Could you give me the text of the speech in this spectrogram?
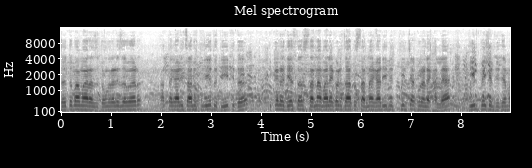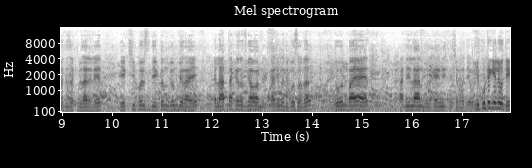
जैतोबा महाराज डोंगराळीजवळ आता गाडी चालू तिथे येत होती. तिथं तिकडनं देत असताना माल्याकडे जात असताना गाडीने तीन चार कोणाला खाल्ल्या. तीन पेशंट त्यामध्ये जखमी झालेले आहेत. एकची परिस्थिती एकदम गंभीर आहे. त्याला आत्ता करत गावाने गाडीमध्ये बसवलं. दोन बाया आहेत आणि लहान मुलं काही नाही त्याच्यामध्ये हे कुठे गेले होते?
